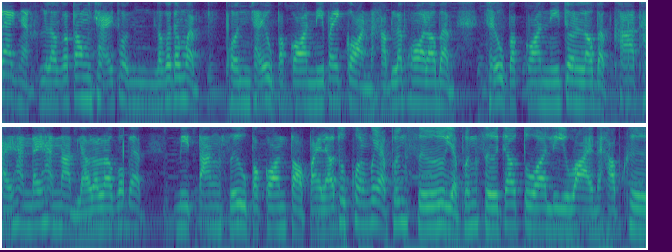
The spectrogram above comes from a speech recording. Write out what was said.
แรกๆเนี่ยคือเราก็ต้องใช้ทนเราก็ต้องแบบทนใช้อุปกรณ์นี้ไปก่อนนะครับแล้วพอเราแบบใช้อุปกรณ์นี้จนเราแบบฆ่าไททันได้ถนัดแล้วแล้วเราก็แบบมีตังซื้ออุปกรณ์ต่อไปแล้วทุกคนก็อย่าเพิ่งซื้ออย่าเพิ่งซื้อเจ้าตัวรีวายนะครับคือ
